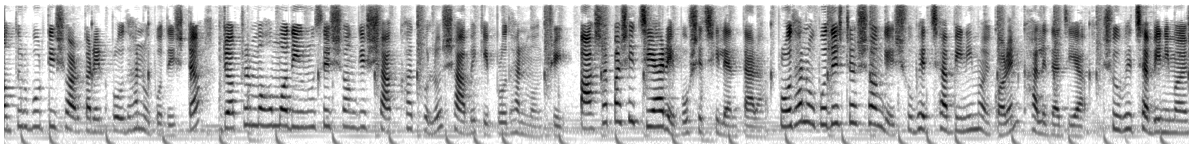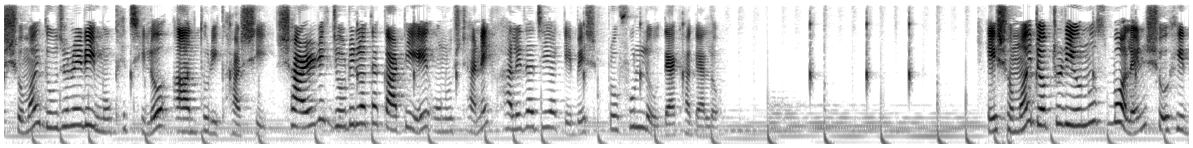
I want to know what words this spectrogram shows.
অন্তর্বর্তী সরকারের প্রধান উপদেষ্টা ডক্টর মোহাম্মদ ইউনুসের সঙ্গে সাক্ষাৎ হল সাবেকে প্রধানমন্ত্রী। পাশাপাশি চেয়ারে বসেছিলেন তারা। প্রধান উপদেষ্টার সঙ্গে শুভেচ্ছা বিনিময় করেন খালেদা জিয়া। শুভেচ্ছা বিনিময়ের সময় দুজনেরই মুখে ছিল আন্তরিক হাসি। শারীরিক জটিলতা কাটিয়ে অনুষ্ঠানে খালেদা জিয়াকে বেশ প্রফুল্লও দেখা গেল। এ সময় ডক্টর ইউনুস বলেন, শহীদ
